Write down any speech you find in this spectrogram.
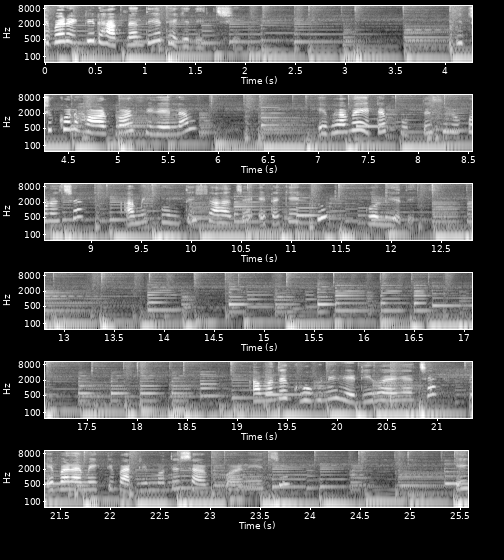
এবার একটি ঢাকনা দিয়ে ঢেকে দিচ্ছি। কিছুক্ষণ হওয়ার পর ফিরে এলাম। এভাবে এটা ফুটতে শুরু করেছে। আমি খুন্তির সাহায্যে এটাকে একটু গলিয়ে দিচ্ছি। আমাদের ঘুগনি রেডি হয়ে গেছে। এবার আমি একটি বাটির মধ্যে সার্ভ করে নিয়েছি। এই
